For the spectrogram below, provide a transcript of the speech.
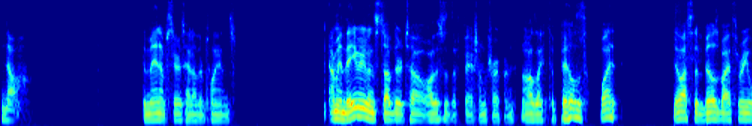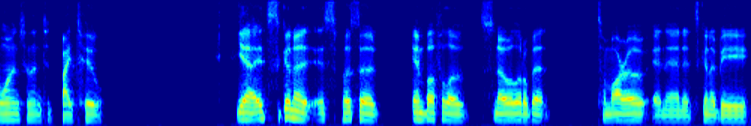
No. The man upstairs had other plans. I mean, they've even stubbed their toe. Oh, this is the fish. I'm tripping. I was like, the Bills, what? They lost the Bills by three once and then to, by two. Yeah, it's gonna. It's supposed to in Buffalo snow a little bit tomorrow, and then it's gonna be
